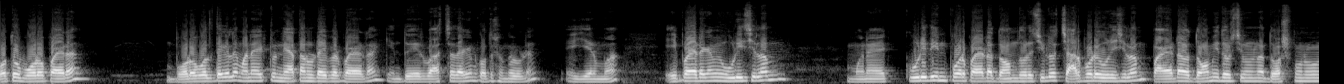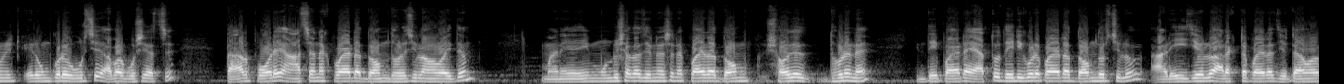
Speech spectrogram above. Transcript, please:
কত বড় পায়রা। বড় বলতে গেলে মানে একটু ন্যাতানো টাইপের পায়রাটা, কিন্তু এর বাচ্চা দেখেন কত সুন্দর উড়ে এই এর মা। এই পায়রাটাকে আমি উড়িয়েছিলাম মানে কুড়ি দিন পর পায়াটা দম ধরেছিল চার পরে উড়েছিলাম পায়রাটা দমই ধরছিল না, দশ পনেরো মিনিট এরকম করে উড়ছে, আবার বসে যাচ্ছে। তারপরে আচানক পায়াটা দম ধরেছিল আমার বাড়িতে মানে এই মুন্ডু সাদা জেনারেশনের পায়রা দম সহজে ধরে নেয়, কিন্তু এই পায়রাটা এত দেরি করে পায়রাটা দম ধরছিল, আর এই যে হলো আরেকটা পায়রা যেটা আমার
